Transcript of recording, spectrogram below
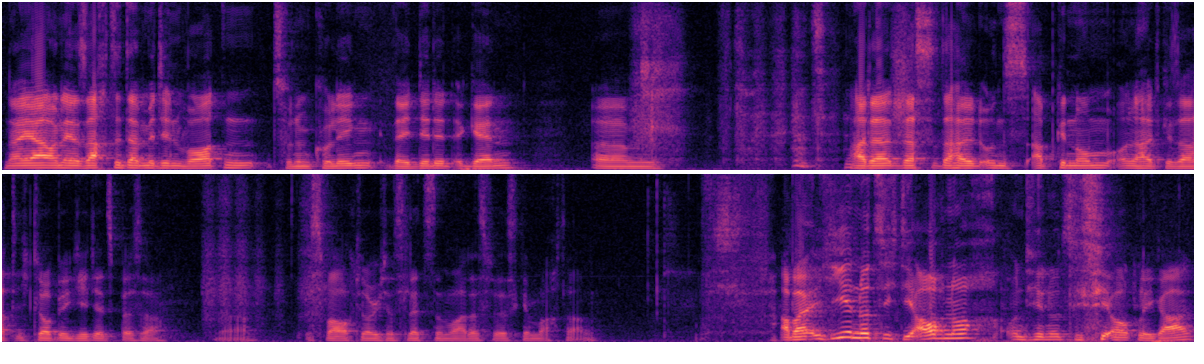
Naja, und er sagte dann mit den Worten zu einem Kollegen, they did it again, ähm, hat er das da halt uns abgenommen und halt gesagt, ich glaube, ihr geht jetzt besser. Ja. Das war auch, glaube ich, das letzte Mal, dass wir es gemacht haben. Aber hier nutze ich die auch noch und hier nutze ich sie auch legal.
